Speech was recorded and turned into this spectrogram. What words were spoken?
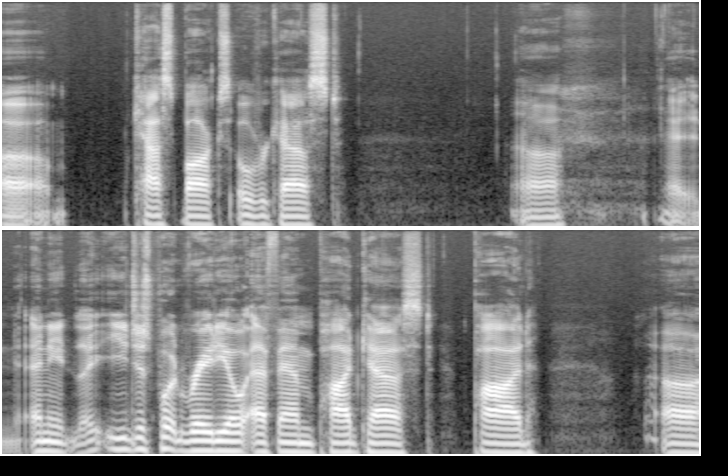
um, Castbox, Overcast. Uh, any you just put radio, FM, podcast, pod, uh,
